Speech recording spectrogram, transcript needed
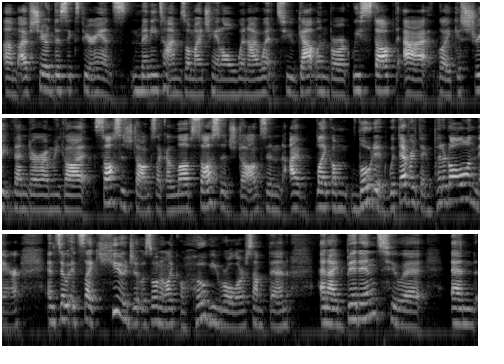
Um, I've shared this experience many times on my channel. When I went to Gatlinburg, we stopped at like a street vendor and we got sausage dogs. Like I love sausage dogs and I like I'm loaded with everything, put it all on there. And so it's like huge. It was on like a hoagie roll or something. And I bit into it and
